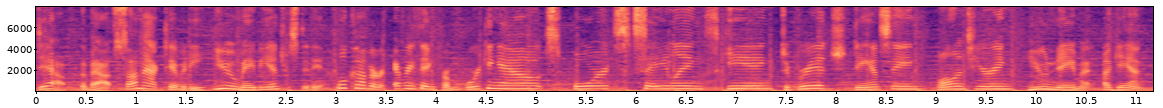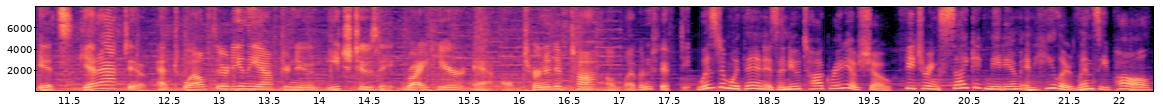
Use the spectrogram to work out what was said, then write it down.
depth about some activity you may be interested in. We'll cover everything from working out, sports, sailing, skiing, to bridge, dancing, volunteering, you name it. Again, it's Get Active at 12:30 in the afternoon each Tuesday right here at Alternative Talk 1150. Wisdom Within is a new talk radio show featuring psychic medium and healer Lindsay Paul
